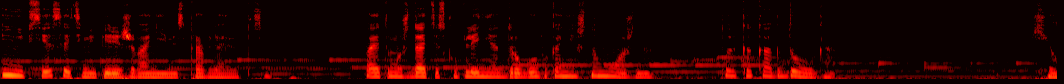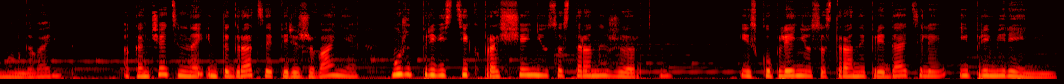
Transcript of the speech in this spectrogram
И не все с этими переживаниями справляются. Поэтому ждать искупления от другого, конечно, можно. Только как долго? Хилман говорит, окончательная интеграция переживания может привести к прощению со стороны жертвы, искуплению со стороны предателя и примирению.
